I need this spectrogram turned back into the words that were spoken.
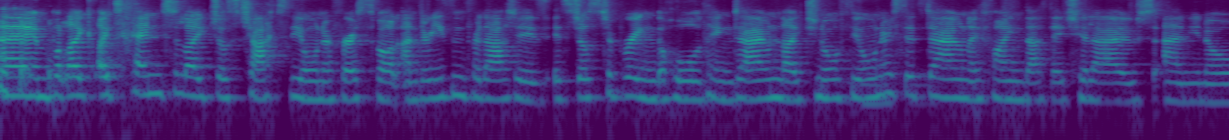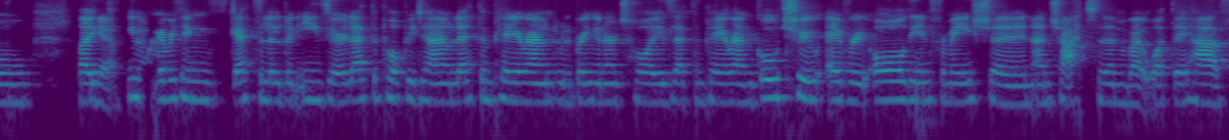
um but like i tend to like just chat to the owner first of all and the reason for that is it's just to bring the whole thing down like you know if the owner sits down i find that they chill out and you know like Yeah. you know everything gets a little bit easier let the puppy down let them play around we'll bring in our toys let them play around go through every all the information and chat to them about what they have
